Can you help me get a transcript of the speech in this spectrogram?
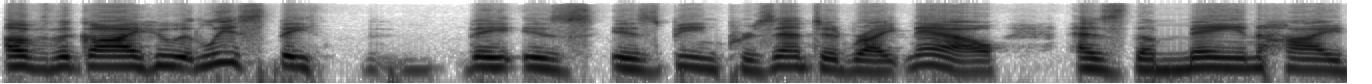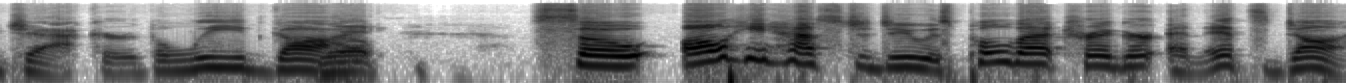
of the guy who at least they they is is being presented right now as the main hijacker, the lead guy. Yep. So all he has to do is pull that trigger and it's done.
